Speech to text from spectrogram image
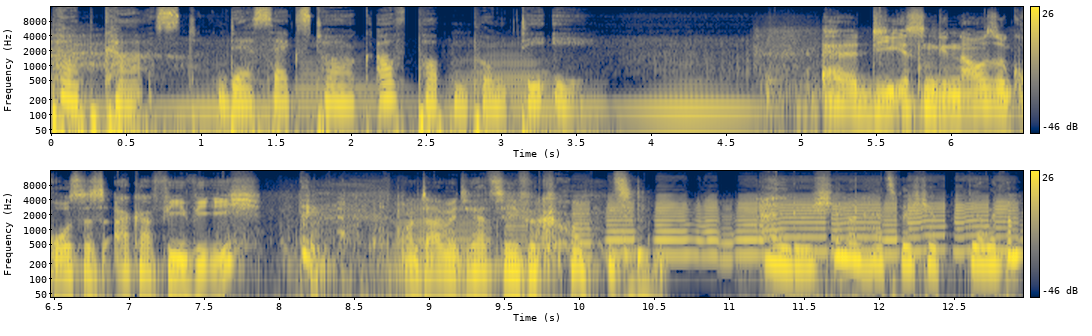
Popcast, der Sextalk auf poppen.de. Äh, die ist ein genauso großes Ackervieh wie ich. Und damit herzlich willkommen. Hallöchen und herzlich willkommen.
